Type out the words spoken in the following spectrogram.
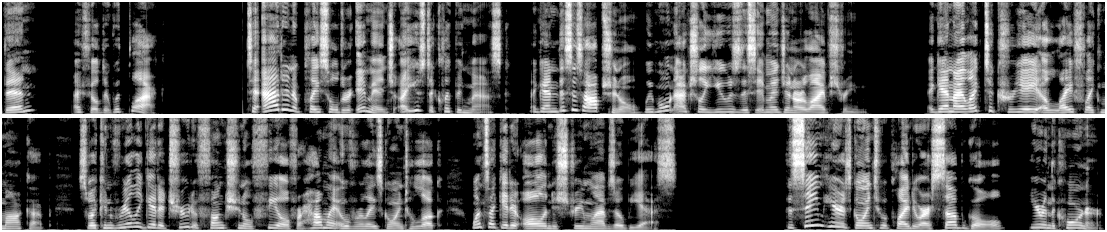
Then, I filled it with black. To add in a placeholder image, I used a clipping mask. Again, this is optional. We won't actually use this image in our live stream. Again, I like to create a lifelike mockup, so I can really get a true to functional feel for how my overlay is going to look once I get it all into Streamlabs OBS. The same here is going to apply to our sub goal, here in the corner.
